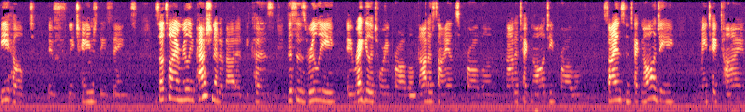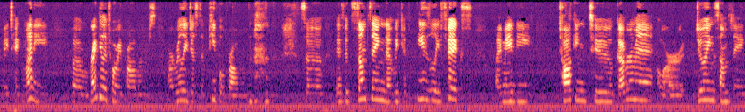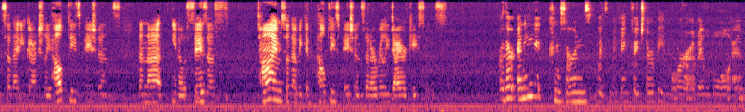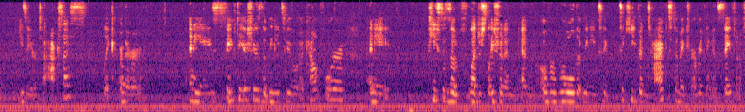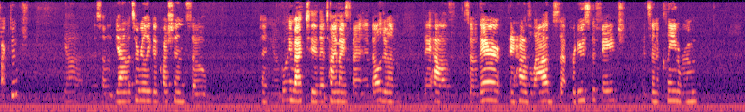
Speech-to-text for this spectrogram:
be helped if we change these things. So that's why I'm really passionate about it because this is really a regulatory problem, not a science problem, not a technology problem. Science and technology may take time, may take money, but regulatory problems are really just a people problem. so if it's something that we can easily fix by maybe talking to government or doing something so that you could actually help these patients, then that, you know, saves us time so that we can help these patients that are really dire cases. Are there any concerns with making phage therapy more available and easier to access? Like, are there any safety issues that we need to account for? Any pieces of legislation and, and overrule that we need to, to keep intact to make sure everything is safe and effective? Yeah, so yeah, that's a really good question. So, and, you know, going back to the time I spent in Belgium, they have so there they have labs that produce the phage. It's in a clean room.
